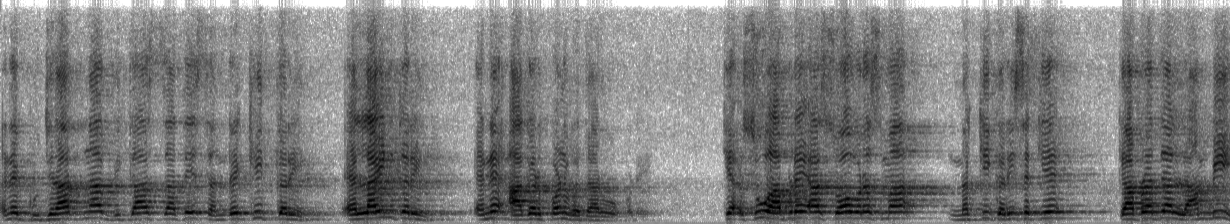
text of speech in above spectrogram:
અને ગુજરાતના વિકાસ સાથે સંરેખિત કરી એલાઇન કરી એને આગળ પણ વધારવો પડે. કે શું આપણે આ સો વર્ષમાં નક્કી કરી શકીએ કે આપણા ત્યાં લાંબી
